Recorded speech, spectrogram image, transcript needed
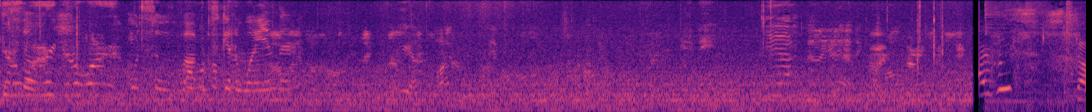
Get So- away, get away. What's the Roberts getaway in there? Yeah. Go.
